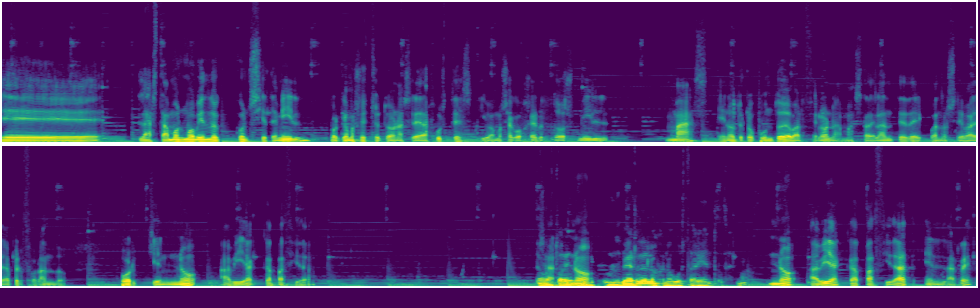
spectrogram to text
Eh, la estamos moviendo con 7000 porque hemos hecho toda una serie de ajustes y vamos a coger 2000 más en otro punto de Barcelona, más adelante de cuando se vaya perforando, porque no había capacidad. no, verde lo que nos gustaría entonces, ¿no? No había capacidad en la red.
